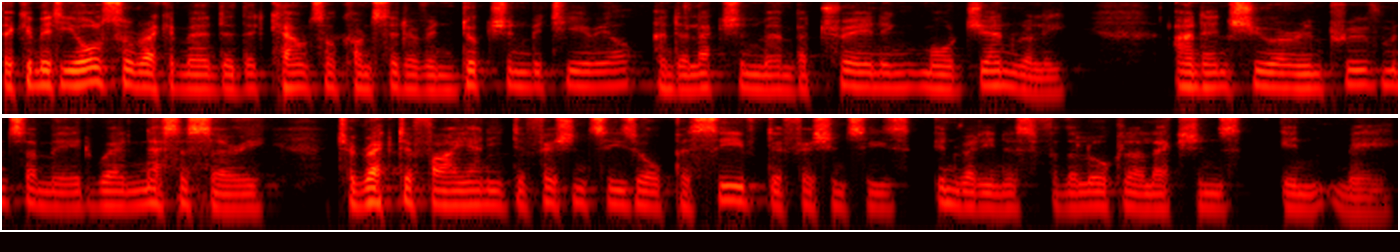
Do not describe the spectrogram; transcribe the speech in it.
The committee also recommended that Council consider induction material and election member training more generally and ensure improvements are made where necessary to rectify any deficiencies or perceived deficiencies in readiness for the local elections in May.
